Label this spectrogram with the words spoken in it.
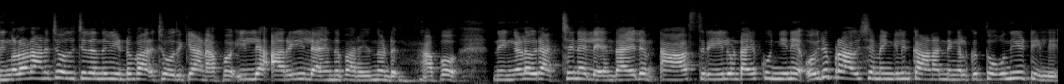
നിങ്ങളോടാണ് ചോദിച്ചതെന്ന് വീണ്ടും ചോദിക്കുകയാണ്. അപ്പോൾ ഇല്ല അറിയില്ല എന്ന് പറയുന്നുണ്ട്. അപ്പോൾ നിങ്ങൾ ഒരു അച്ഛനല്ലേ? എന്തായാലും ആ സ്ത്രീയിലുണ്ടായ കുഞ്ഞിനെ ഒരു പ്രാവശ്യമെങ്കിലും കാണാൻ നിങ്ങൾക്ക് തോന്നിയിട്ടില്ലേ?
